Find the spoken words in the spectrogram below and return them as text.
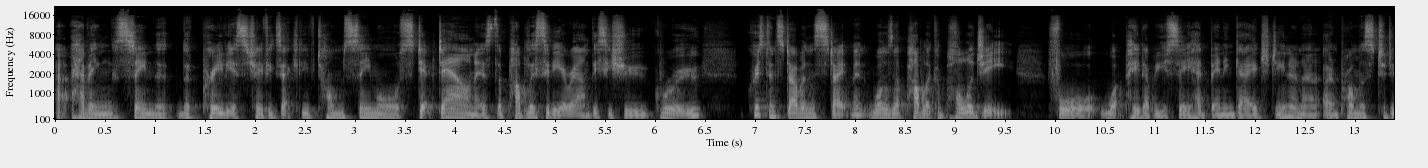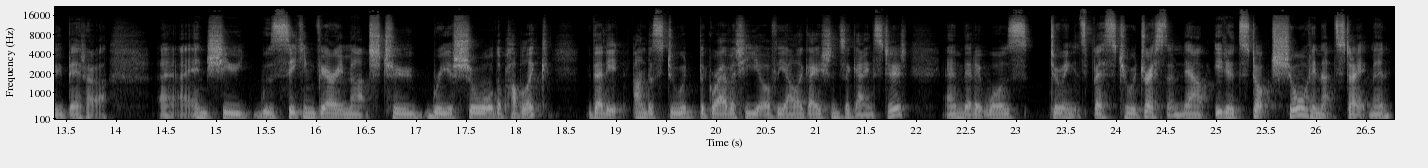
uh, having seen the, the previous chief executive, Tom Seymour, step down as the publicity around this issue grew. Kristen Stubbins' statement was a public apology for what PwC had been engaged in and, and promised to do better. Uh, and she was seeking very much to reassure the public that it understood the gravity of the allegations against it and that it was doing its best to address them. Now, it had stopped short in that statement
